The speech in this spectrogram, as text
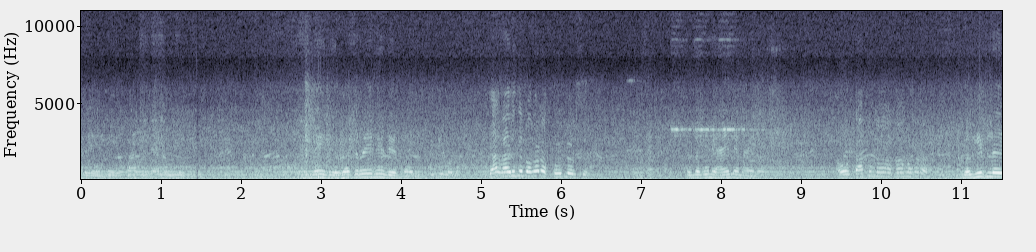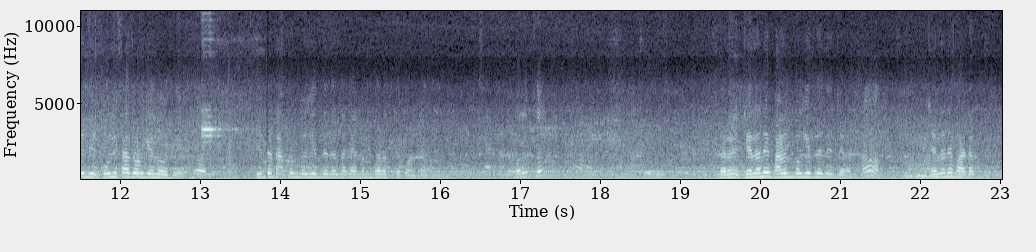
अरे नाही, पाच हजार नाही देत. नाही देत तर नाही देत नाही त्या गाडीचं बघा ना फोर व्हीलरचं. तसं कोणी आहे नाही माहिती. अहो टाकू ना ना बघा ना? बघितलंय मी पोलिसाजवळ गेलो होतो. हा. तिथं टाकून बघितलं त्याचा काय नंबरच नाही कॉन्टॅक्ट बरेच तर. तर चलनही फाडून बघितलं त्याच्यावर. हा. चलनही फाटत नाही.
